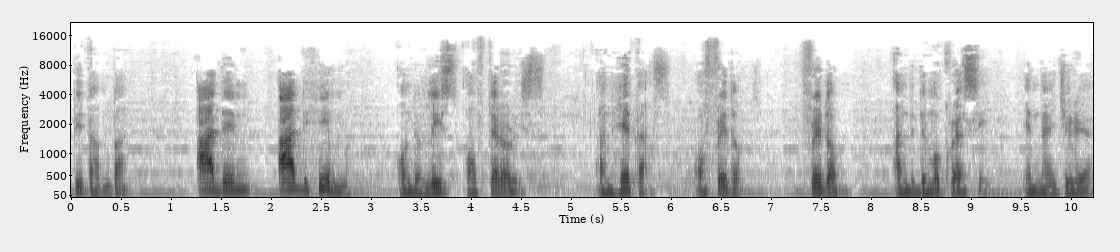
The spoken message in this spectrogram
Peter Mba, adding add him on the list of terrorists and haters of freedom, freedom and democracy in Nigeria.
